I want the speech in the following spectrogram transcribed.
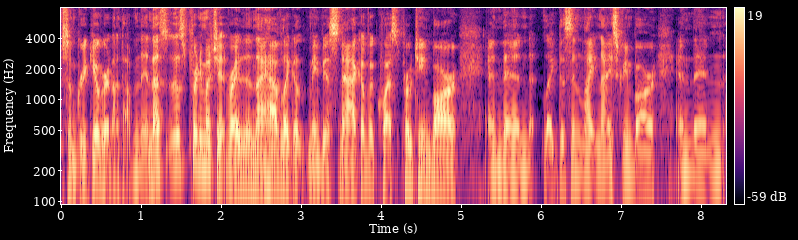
some Greek yogurt on top, and, and that's that's pretty much it, right? And then I have like a maybe a snack of a Quest protein bar, and then like this Enlighten ice cream bar, and then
